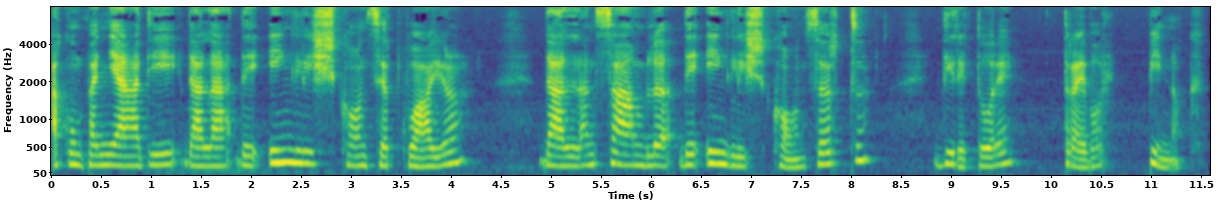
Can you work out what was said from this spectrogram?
accompagnati dalla The English Concert Choir, dall'ensemble The English Concert, direttore Trevor Pinnock.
